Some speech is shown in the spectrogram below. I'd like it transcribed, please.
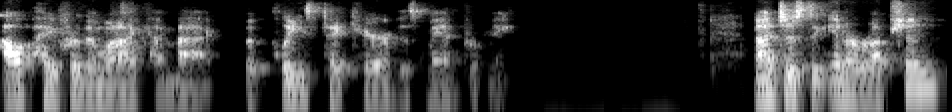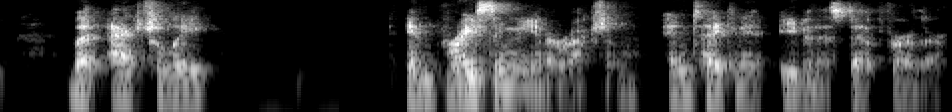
I'll pay for them when I come back, but please take care of this man for me. Not just the interruption, but actually embracing the interruption and taking it even a step further.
